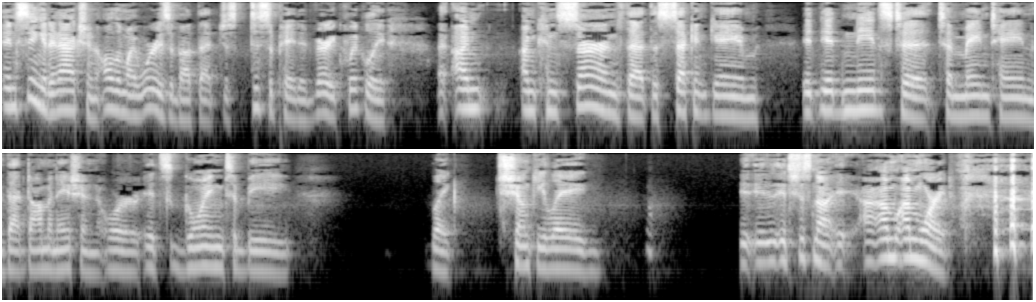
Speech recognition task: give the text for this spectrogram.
and seeing it in action, all of my worries about that just dissipated very quickly. I'm I'm concerned that the second game it, it needs to to maintain that domination, or it's going to be like chunky leg. It, it, it's just not. It, I'm I'm worried.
